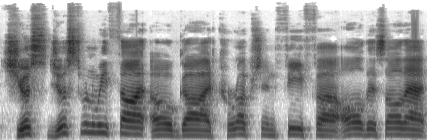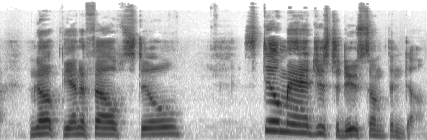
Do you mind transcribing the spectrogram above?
just just when we thought, oh God, corruption, FIFA, all this, all that, nope, the NFL still still manages to do something dumb.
